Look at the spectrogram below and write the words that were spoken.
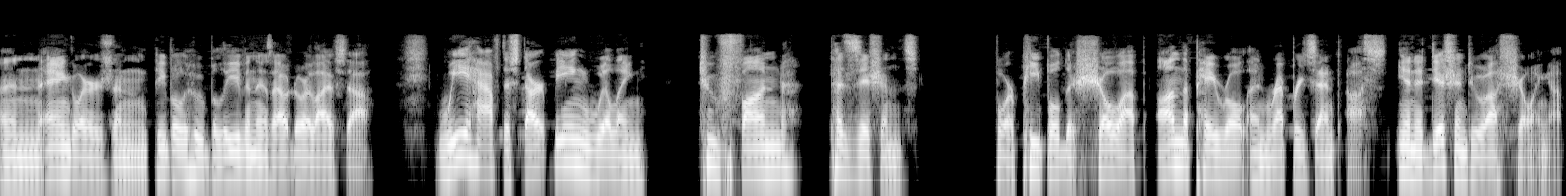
and anglers and people who believe in this outdoor lifestyle, we have to start being willing to fund positions for people to show up on the payroll and represent us in addition to us showing up.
